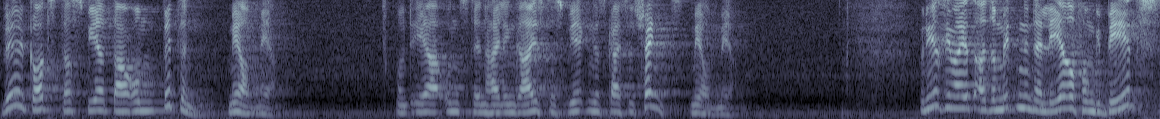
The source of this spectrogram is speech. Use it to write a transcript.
Will Gott, dass wir darum bitten, mehr und mehr. Und er uns den Heiligen Geist, das Wirken des Geistes schenkt, mehr und mehr. Und hier sind wir jetzt also mitten in der Lehre vom Gebet,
